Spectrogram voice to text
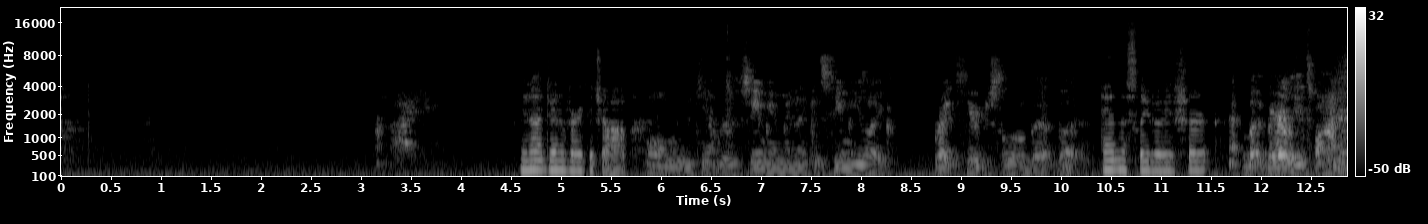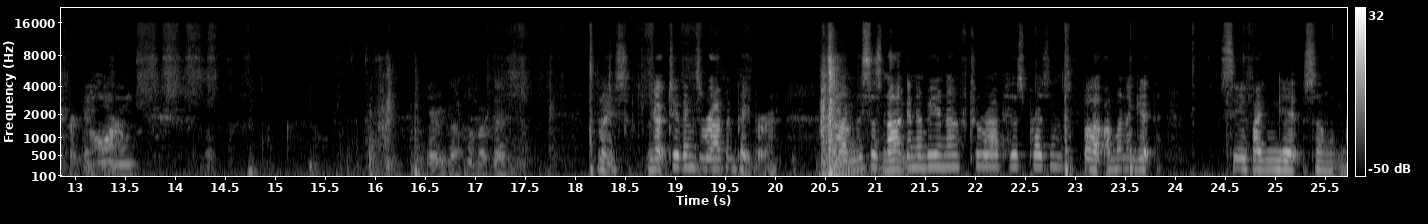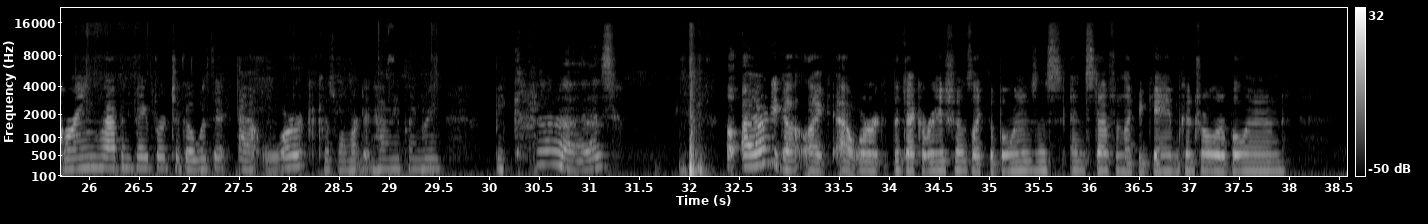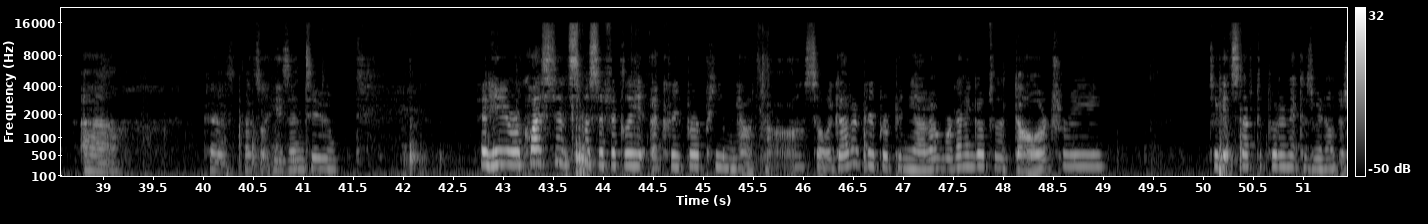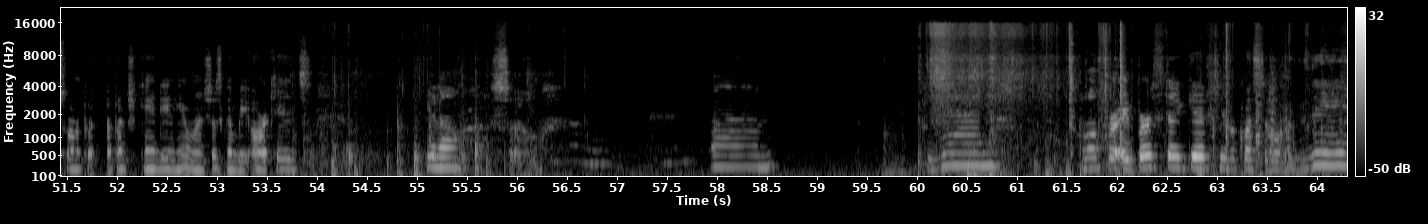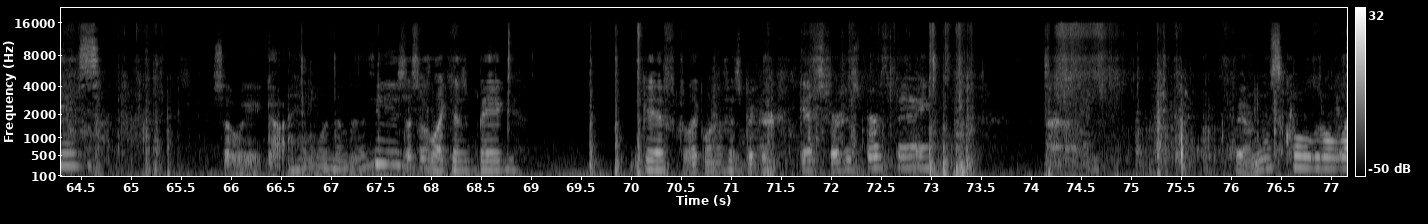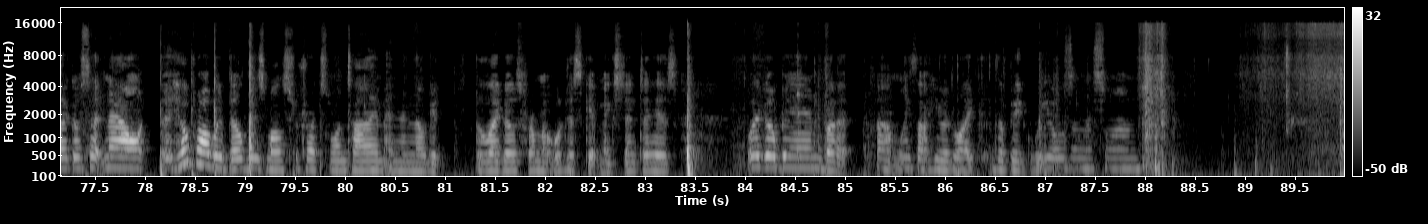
You're not doing a very good job. Well, I mean, they can't really see me. I mean, they can see me like right here just a little bit, but And the sleeve of your shirt. but barely. It's behind the freaking arm. There we go. How about this? Nice. We got two things of wrapping paper. Um, this is not going to be enough to wrap his presents, but I'm going to get, see if I can get some green wrapping paper to go with it at work, because Walmart didn't have any plain green. Because, well, I already got, like, at work, the decorations, like the balloons and, and stuff, and, like, a game controller balloon, uh, because that's what he's into. And he requested specifically a creeper pinata. So we got a creeper pinata. We're gonna go to the Dollar Tree to get stuff to put in it because we don't just want to put a bunch of candy in here when it's just gonna be our kids. You know? So. Um. Then. Well, for a birthday gift, he requested one of these. So we got him one of these. This is like his big gift, like one of his bigger gifts for his birthday. We this cool little Lego set. Now, he'll probably build these monster trucks one time, and then they'll get the Legos from it will just get mixed into his Lego bin, but um, we thought he would like the big wheels in this one.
